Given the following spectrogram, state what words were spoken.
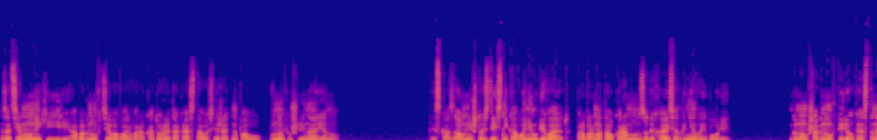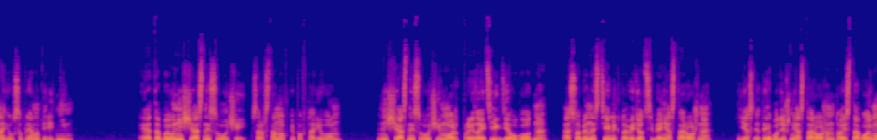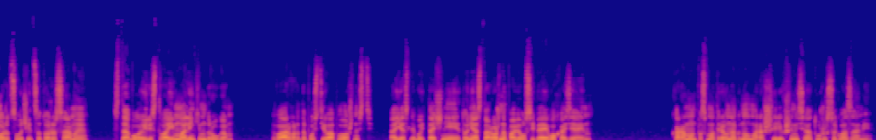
Затем он и Кири, обогнув тело варвара, которое так и осталось лежать на полу, вновь ушли на арену. «Ты сказал мне, что здесь никого не убивают», — пробормотал Карамон, задыхаясь от гнева и боли. Гном шагнул вперед и остановился прямо перед ним. «Это был несчастный случай», — с расстановкой повторил он. «Несчастный случай может произойти где угодно, особенно с теми, кто ведет себя неосторожно. Если ты будешь неосторожен, то и с тобой может случиться то же самое. С тобой или с твоим маленьким другом. Варвар допустил оплошность, а если быть точнее, то неосторожно повел себя его хозяин. Карамон посмотрел на гнома расширившимися от ужаса глазами.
